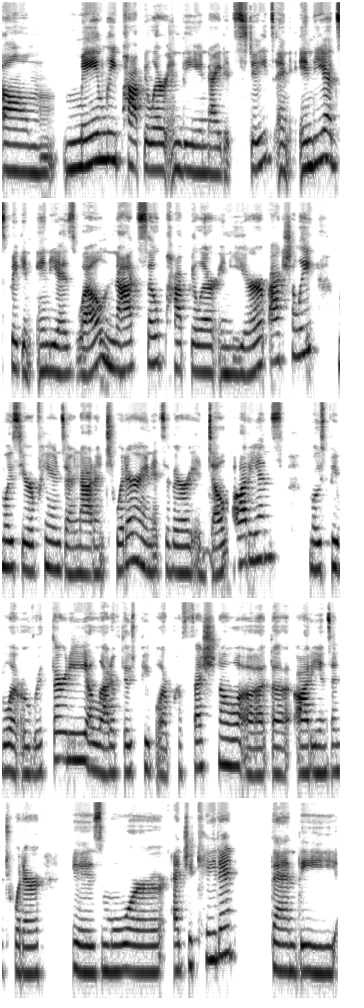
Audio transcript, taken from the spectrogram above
um, mainly popular in the United States and India. It's big in India as well. Not so popular in Europe, actually. Most Europeans are not on Twitter, and it's a very adult audience. Most people are over 30. A lot of those people are professional. Uh, the audience on Twitter is more educated than the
